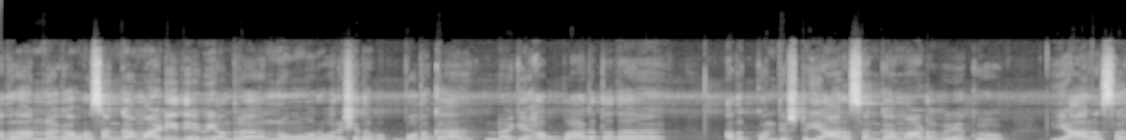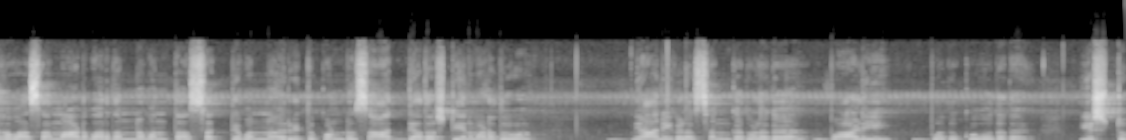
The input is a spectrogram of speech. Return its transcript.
ಅದ ನಗವ್ರ ಸಂಘ ಮಾಡಿದೇವಿ ಅಂದ್ರೆ ನೂರು ವರ್ಷದ ಬದುಕ ನಗೆ ಹಬ್ಬ ಆಗ್ತದ ಅದಕ್ಕೊಂದಿಷ್ಟು ಯಾರ ಸಂಘ ಮಾಡಬೇಕು, ಯಾರ ಸಹವಾಸ ಮಾಡಬಾರ್ದನ್ನುವಂಥ ಸತ್ಯವನ್ನು ಅರಿತುಕೊಂಡು ಸಾಧ್ಯ ಆದಷ್ಟು ಏನು ಮಾಡೋದು? ಜ್ಞಾನಿಗಳ ಸಂಘದೊಳಗೆ ಬಾಳಿ ಬದುಕೋದದ. ಇಷ್ಟು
